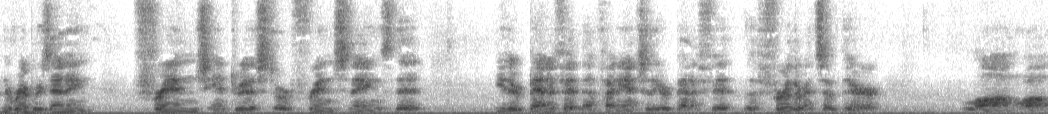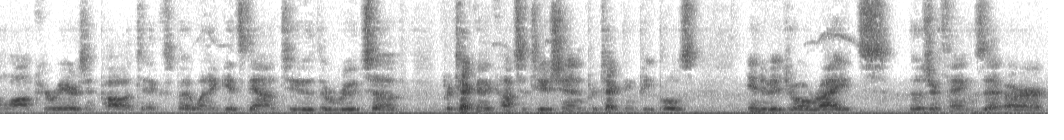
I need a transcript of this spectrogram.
They're mm-hmm. representing fringe interest or fringe things that either benefit them financially or benefit the furtherance of their long, long, long careers in politics. But when it gets down to the roots of protecting the Constitution, protecting people's individual rights, those are things that are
